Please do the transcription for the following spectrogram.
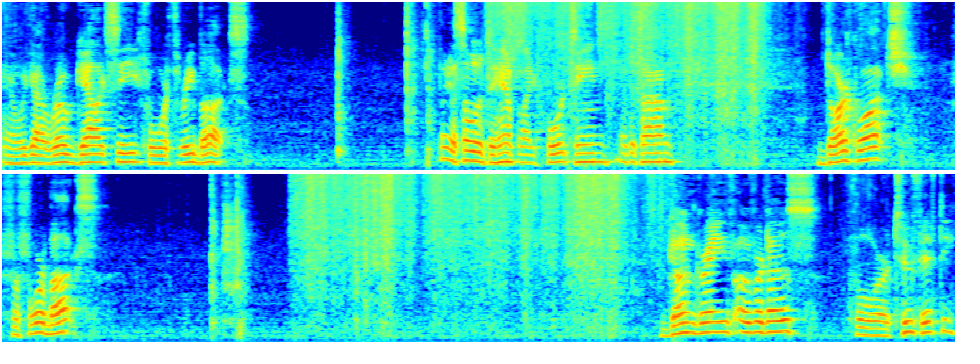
and we got Rogue Galaxy for three bucks. I think I sold it to him for like 14 at the time. Dark Watch for four bucks. Gungrave Overdose for 250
